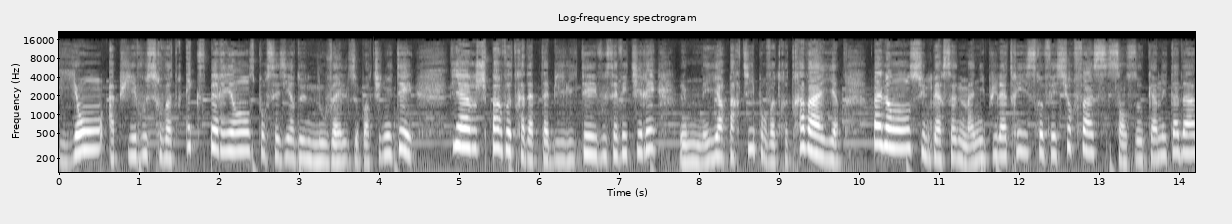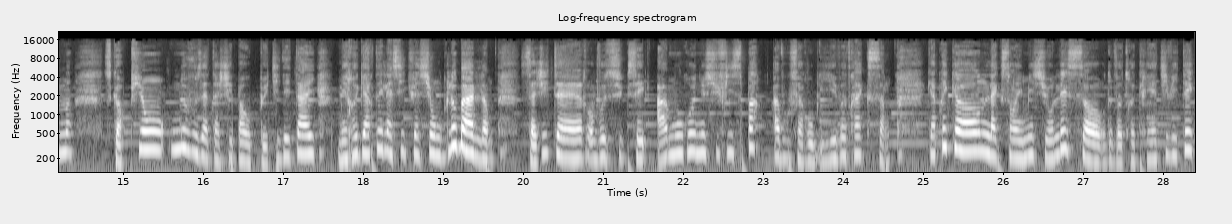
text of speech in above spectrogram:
Lion, appuyez-vous sur votre expérience pour saisir de nouvelles opportunités. Vierge, par votre adaptabilité, vous savez tirer le meilleur parti pour votre travail. Balance, une personne manipulatrice refait surface sans aucun état d'âme. Scorpion, ne vous attachez pas aux petits détails, mais regardez la situation globale. Sagittaire, vos succès amoureux ne suffisent pas à vous faire oublier votre accent. Capricorne, l'accent est mis sur l'essor de votre créativité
